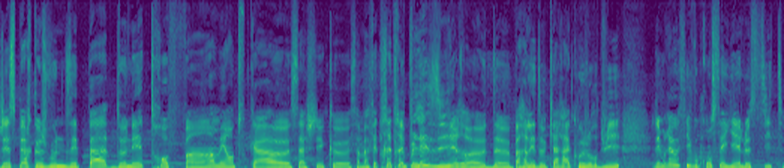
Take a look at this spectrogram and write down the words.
J'espère que je vous ne ai pas donné trop faim, mais en tout cas, euh, sachez que ça m'a fait très très plaisir euh, de parler de Carac aujourd'hui. J'aimerais aussi vous conseiller le site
